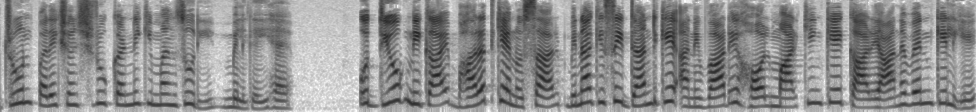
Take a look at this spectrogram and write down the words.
ड्रोन परीक्षण शुरू करने की मंजूरी मिल गई है। उद्योग निकाय भारत के अनुसार बिना किसी दंड के अनिवार्य हॉल मार्किंग के कार्यान्वयन के लिए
